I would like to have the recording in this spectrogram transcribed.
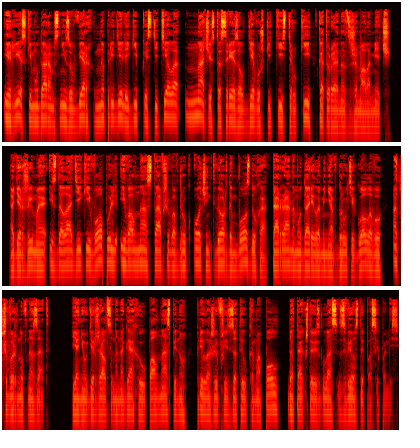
и резким ударом снизу вверх на пределе гибкости тела начисто срезал девушке кисть руки, в которой она сжимала меч. Одержимая издала дикий вопль, и волна, ставшего вдруг очень твердым воздуха, тараном ударила меня в грудь и голову, отшвырнув назад. Я не удержался на ногах и упал на спину, приложившись затылком о пол, да так, что из глаз звезды посыпались.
